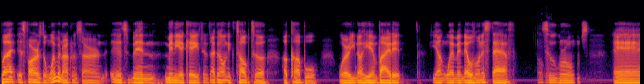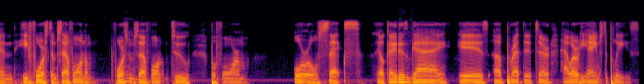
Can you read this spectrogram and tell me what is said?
but as far as the women are concerned, it's been many occasions. I can only talk to a couple where you know he invited young women that was on his staff to rooms, and he forced himself on them, forced mm. himself on them to perform oral sex. Okay, this guy is a predator. However, he aims to please.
